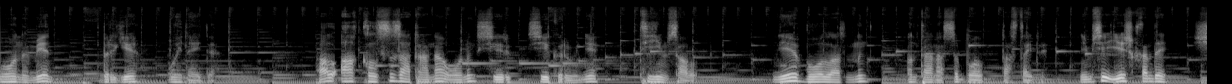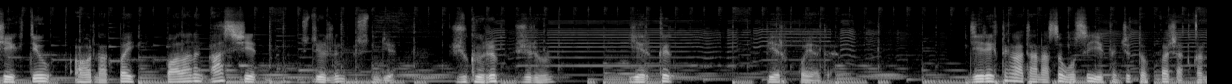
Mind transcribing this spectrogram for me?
онымен бірге ойнайды. Ал ақылсыз ата ана оның секіруіне тыйым салып не болатынын ынтанасы болып тастайды. Немесе ешқандай шектеу орнатпай баланың ас ішетін үстелдің үстінде жүгіріп жүруін еркі беріп қояды. Деректің ата анасы осы екінші топқа жатқан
